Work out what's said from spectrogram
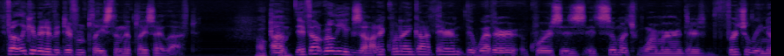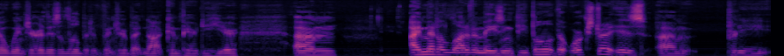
it felt like a bit of a different place than the place I left. Okay. Um, it felt really exotic when I got there. The weather, of course, is it's so much warmer. There's virtually no winter. There's a little bit of winter, but not compared to here. Um, I met a lot of amazing people. The orchestra is um, pretty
